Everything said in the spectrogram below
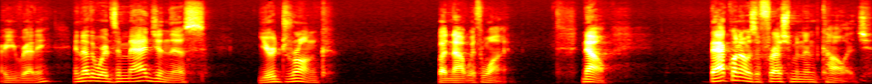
Are you ready? In other words, imagine this you're drunk, but not with wine. Now, back when I was a freshman in college,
